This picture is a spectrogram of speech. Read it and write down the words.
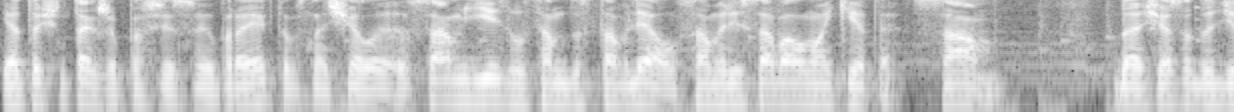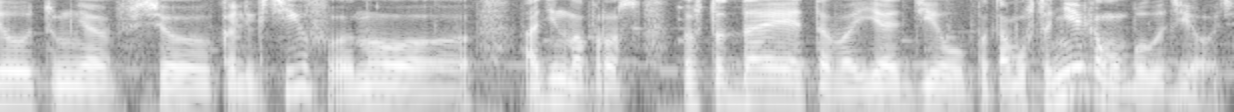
Я точно так же по всем своим проектам сначала сам ездил, сам доставлял, сам рисовал макеты. Сам. Да, сейчас это делает у меня все коллектив, но один вопрос. То, что до этого я делал, потому что некому было делать,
